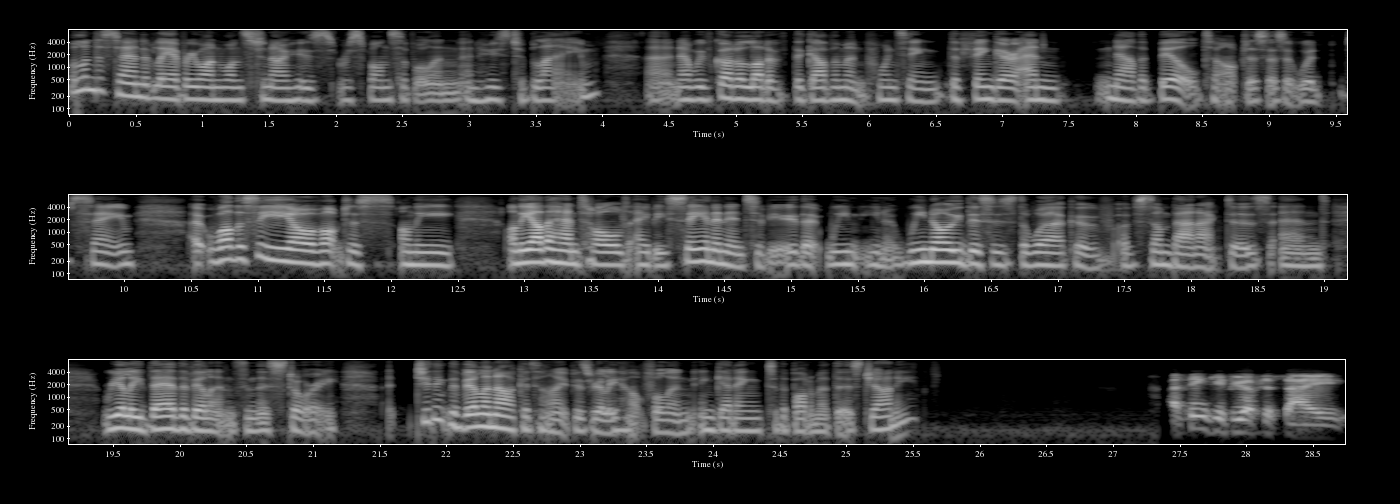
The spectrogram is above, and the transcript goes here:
Well, understandably, everyone wants to know who's responsible and, and who's to blame. Uh, now, we've got a lot of the government pointing the finger and now the bill to Optus, as it would seem. Uh, while the CEO of Optus, on the on the other hand, told ABC in an interview that we, you know, we know this is the work of of some bad actors, and really they're the villains in this story. Do you think the villain archetype is really helpful in, in getting to the bottom of this, Gianni? I think if you have to say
